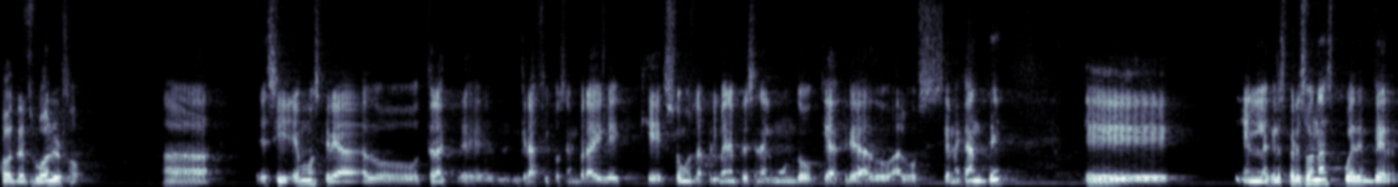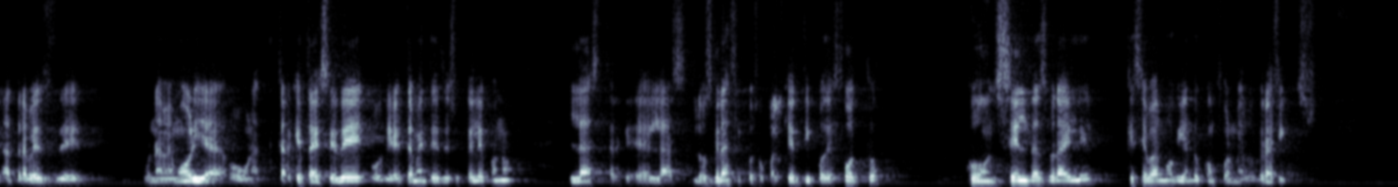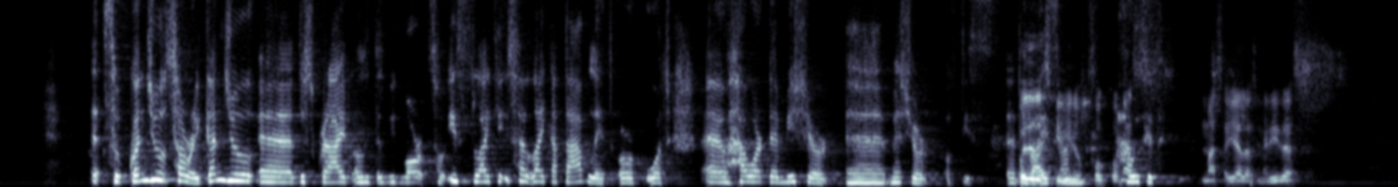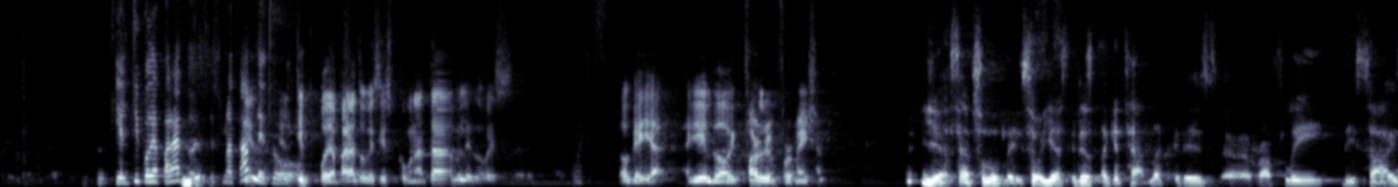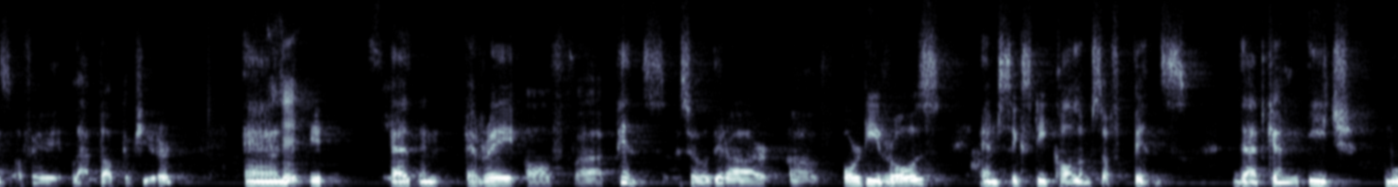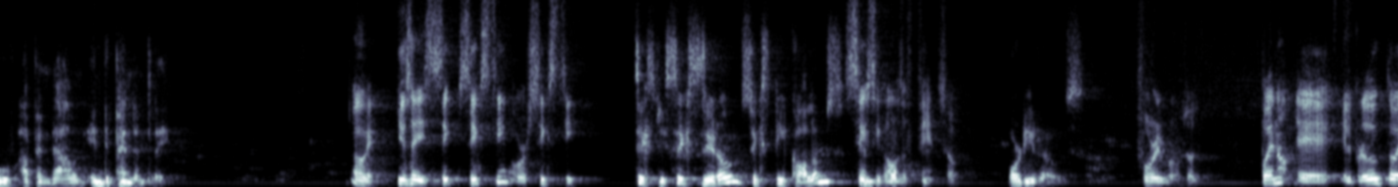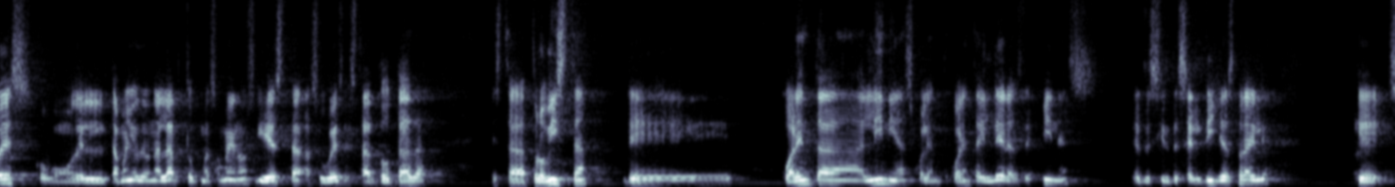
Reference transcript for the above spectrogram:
Oh, that's wonderful. Uh, sí, hemos creado eh, gráficos en braille, que somos la primera empresa en el mundo que ha creado algo semejante, eh, en la que las personas pueden ver a través de una memoria o una tarjeta SD o directamente desde su teléfono las, eh, las, los gráficos o cualquier tipo de foto con celdas braille que se van moviendo conforme a los gráficos. So can you sorry can you uh, describe a little bit more so it's like it's like a tablet or what uh, how are the measure uh, measure of this uh, ¿Puede describir un poco más, más allá las medidas y el tipo de aparato es, es una tablet el, o el tipo de aparato que si es como una tablet o es Okay, yeah. And you give like further information. Yes, absolutely. So yes, it is like a tablet. It is uh, roughly the size of a laptop computer, and okay. it has an array of uh, pins. So there are uh, 40 rows and 60 columns of pins that can each move up and down independently. Okay, you say 16 or 60? 60, 60, 60 columns. 60 columns of pins. So 40 rows. 40 rows. Bueno, eh, el producto es como del tamaño de una laptop más o menos y esta a su vez está dotada, está provista de 40 líneas, 40, hileras de pines, es decir, de celdillas braille, que,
